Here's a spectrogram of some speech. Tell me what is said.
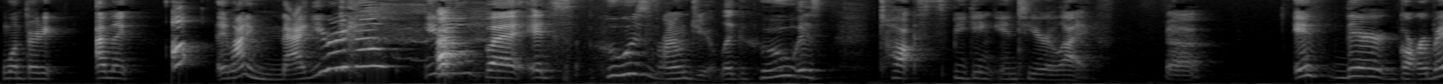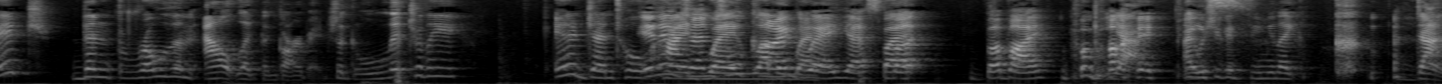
130, I'm like, oh, am I Maggie right now? You know? but it's who is around you. Like who is taught speaking into your life. yeah. If they're garbage, then throw them out like the garbage. Like literally, in a gentle, In kind a gentle, way, loving way. way. yes. But- But bye bye, bye bye. Yeah, I wish you could see me like done,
